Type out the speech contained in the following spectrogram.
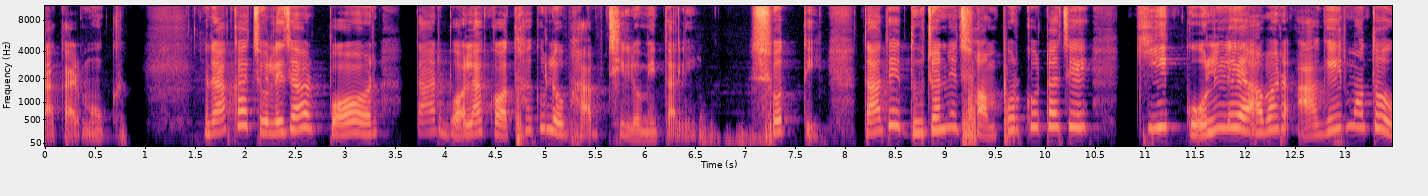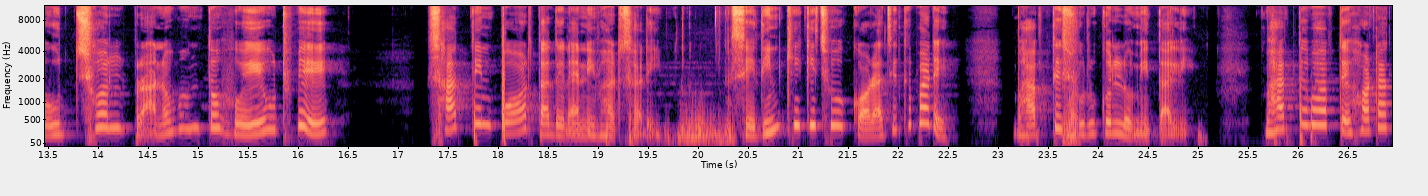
রাকার মুখ। রাকা চলে যাওয়ার পর তার বলা কথাগুলো ভাবছিল মিতালি। সত্যি, তাদের দুজনের সম্পর্কটা যে কি করলে আবার আগের মতো উচ্ছল প্রাণবন্ত হয়ে উঠবে, সাত দিন পর তাদের অ্যানিভার্সারি। সেদিন কি কিছু করা যেতে পারে? ভাবতে শুরু করল মিতালি। ভাবতে ভাবতে হঠাৎ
